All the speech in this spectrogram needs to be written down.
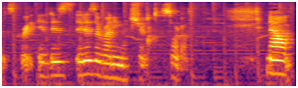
Looks great. It is it is a runny mixture, sort of. Now,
